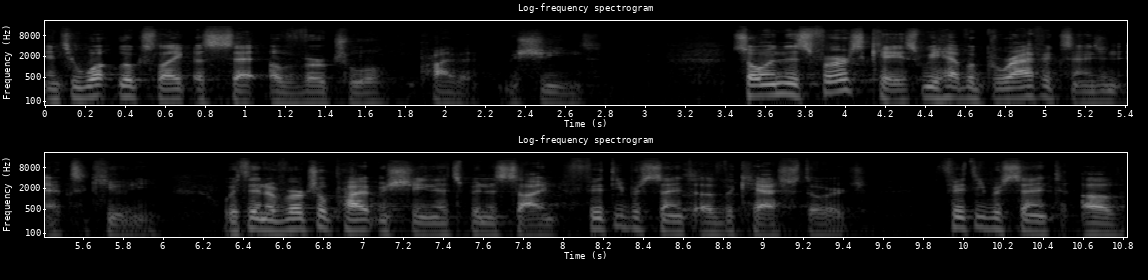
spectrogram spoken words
into what looks like a set of virtual private machines. So in this first case, we have a graphics engine executing within a virtual private machine that's been assigned 50% of the cache storage, 50% of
